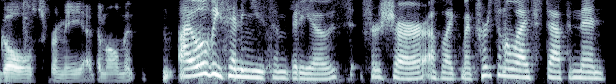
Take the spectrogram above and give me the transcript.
goals for me at the moment I will be sending you some videos for sure of like my personal life stuff. And then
